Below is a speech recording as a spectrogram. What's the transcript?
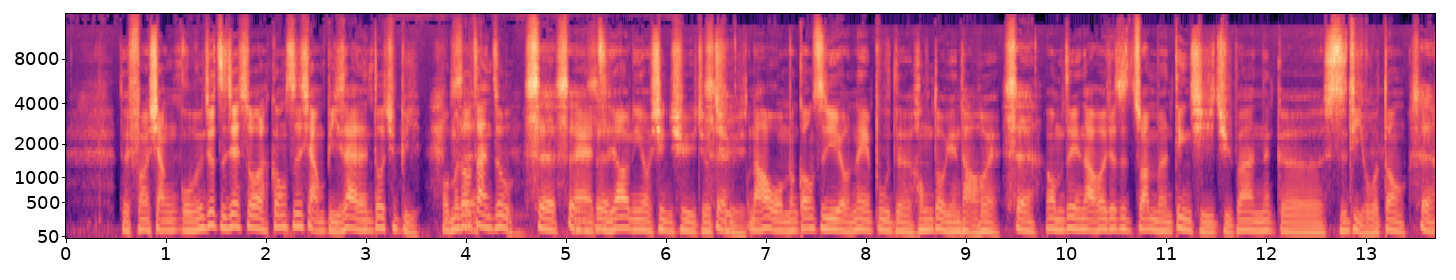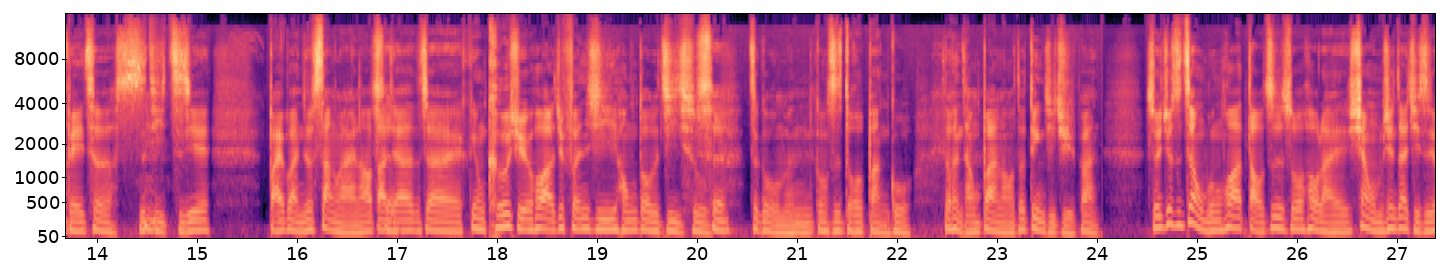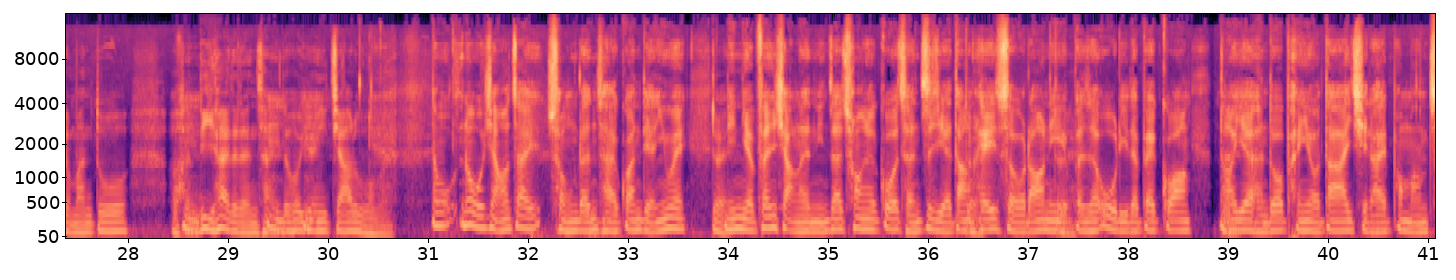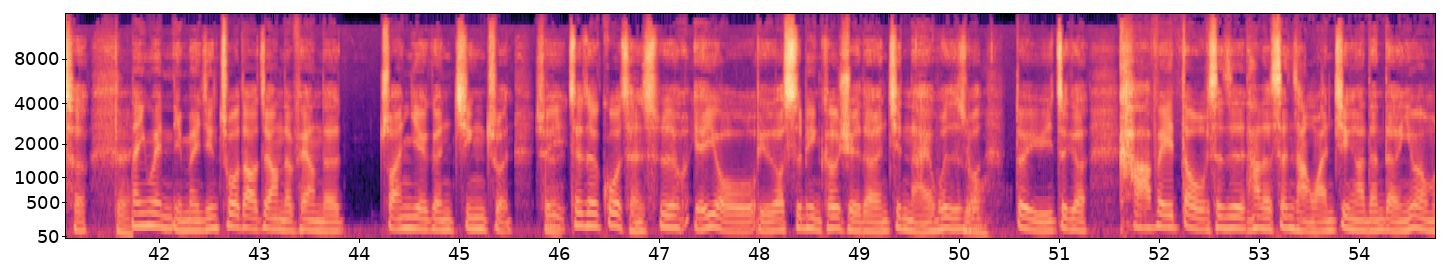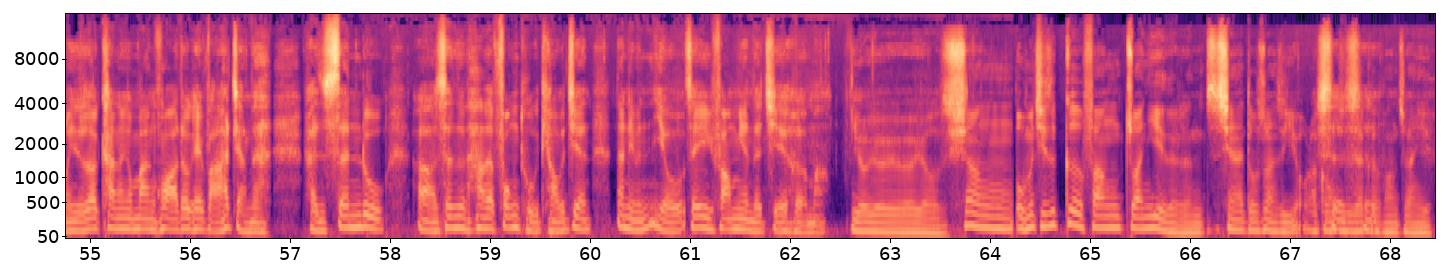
对方想，我们就直接说了，公司想比赛的人都去比，我们都赞助，是。是，哎，只要你有兴趣就去。然后我们公司也有内部的烘豆研讨会，是。然后我们这研讨会就是专门定期举办那个实体活动，是。杯测实体直接白板就上来，然后大家在用科学化去分析烘豆的技术，是。这个我们公司都有办过，都很常办哦，都定期举办。所以就是这种文化导致说，后来像我们现在其实有蛮多呃很厉害的人才都会愿意加入我们。嗯嗯嗯、那我那我想要再从人才观点，因为您也分享了您在创业过程，自己也当黑手，然后你本身物理的背光，然后也有很多朋友大家一起来帮忙测。对，那因为你们已经做到这样的非常的。专业跟精准，所以在这个过程是不是也有，比如说食品科学的人进来，或者说对于这个咖啡豆，甚至它的生产环境啊等等，因为我们有时候看那个漫画，都可以把它讲的很深入啊，甚至它的风土条件，那你们有这一方面的结合吗？有有有有有，像我们其实各方专业的人现在都算是有了，公司在各方专业。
